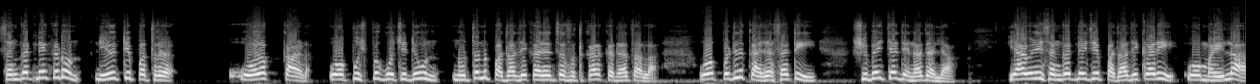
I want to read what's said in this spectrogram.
संघटनेकडून नियुक्तीपत्र ओळख कार्ड व पुष्पगुच्छ देऊन नूतन पदाधिकाऱ्यांचा सत्कार करण्यात आला व पुढील कार्यासाठी शुभेच्छा देण्यात आल्या. यावेळी संघटनेचे पदाधिकारी व महिला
